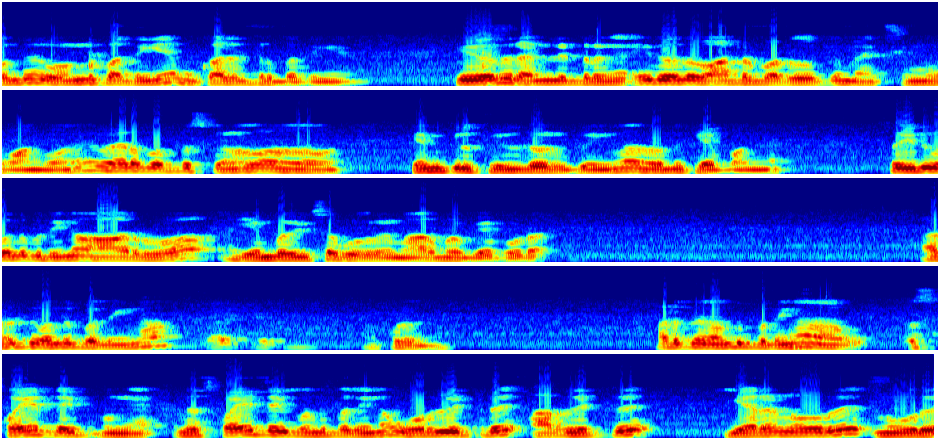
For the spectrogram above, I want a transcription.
வந்து ஒன்று பார்த்தீங்க முக்கால் லிட்டர் பார்த்தீங்க இது வந்து ரெண்டு லிட்டருங்க. இது வந்து வாட்டர் பாட்டிலுக்கு மேக்ஸிமம் வாங்குவாங்க. வேறு பர்பஸ்க்கு வேணாலும் கெமிக்கல் ஃபீல்டு இருக்குங்களா அது வந்து கேட்பாங்க. ஸோ இது வந்து பார்த்தீங்கன்னா ஆறு ரூபா எண்பது பைசா கொடுக்குறேன் நார்மல் கேப்போட அடுத்து வந்து பார்த்தீங்கன்னா அப்புறம் அடுத்து வந்து பார்த்தீங்கன்னா ஸ்கொயர் டைப்புங்க இந்த ஸ்கொயர் டைப் வந்து பார்த்தீங்கன்னா ஒரு லிட்ரு அரை லிட்ரு இரநூறு நூறு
